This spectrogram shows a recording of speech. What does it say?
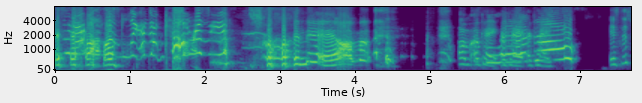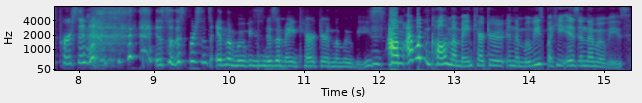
Hamm. Lando Calrissian! John Hamm. Um. Okay. Okay. Okay. Is this person? is so this person's in the movies and is a main character in the movies? Um, I wouldn't call him a main character in the movies, but he is in the movies.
